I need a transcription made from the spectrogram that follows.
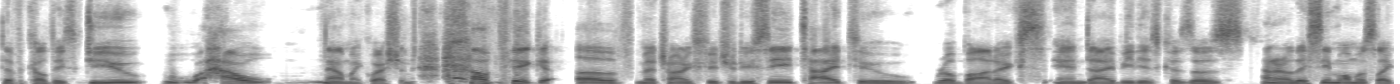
difficulties. Do you how now my question how big of medtronic's future do you see tied to robotics and diabetes? Because those i don't know they seem almost like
